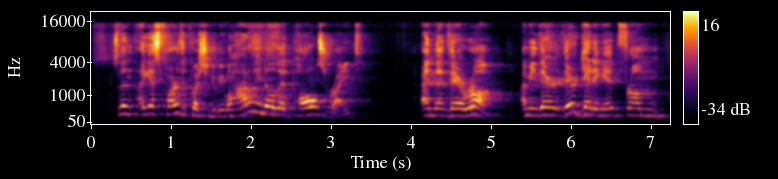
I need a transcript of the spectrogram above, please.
So then, I guess part of the question could be well, how do we know that Paul's right and that they're wrong? I mean, they're, they're getting it from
